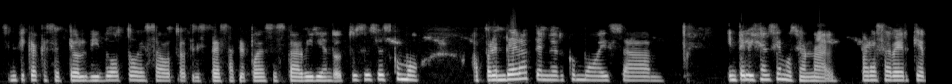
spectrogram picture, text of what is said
significa que se te olvidó toda esa otra tristeza que puedes estar viviendo. Entonces es como aprender a tener como esa inteligencia emocional para saber que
